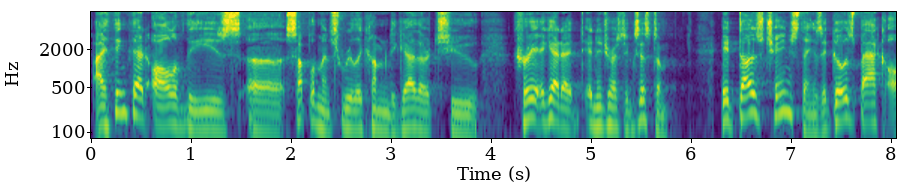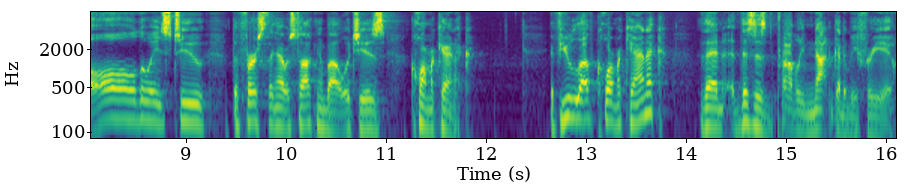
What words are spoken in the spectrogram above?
I think that all of these uh, supplements really come together to create again a, an interesting system. It does change things. It goes back all the ways to the first thing I was talking about, which is core mechanic. If you love core mechanic, then this is probably not going to be for you.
